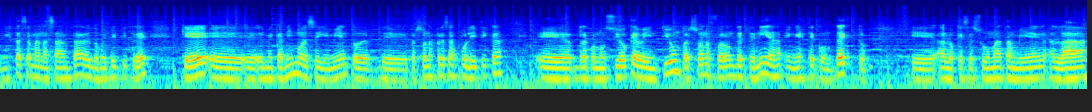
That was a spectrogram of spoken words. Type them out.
en esta Semana Santa del 2023 que eh, el mecanismo de seguimiento de, personas presas políticas eh, reconoció que 21 personas fueron detenidas en este contexto, a lo que se suma también a la,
